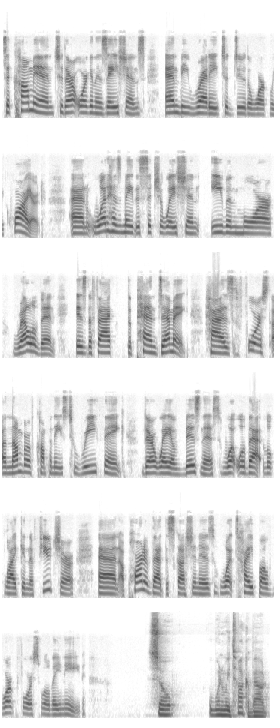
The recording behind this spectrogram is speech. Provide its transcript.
to come in to their organizations and be ready to do the work required. And what has made the situation even more relevant is the fact the pandemic has forced a number of companies to rethink their way of business. What will that look like in the future? And a part of that discussion is what type of workforce will they need? So, when we talk about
